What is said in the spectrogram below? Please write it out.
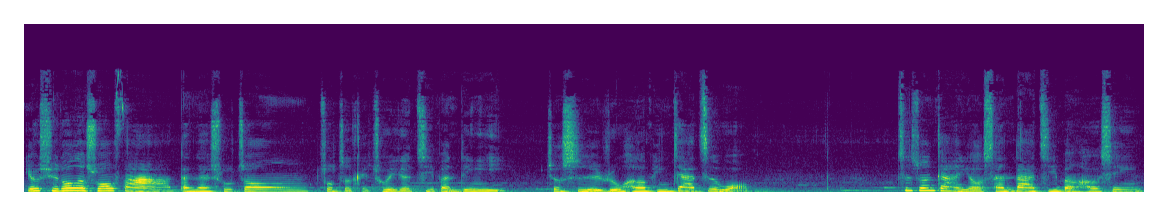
有许多的说法，但在书中，作者给出一个基本定义，就是如何评价自我。自尊感有三大基本核心。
